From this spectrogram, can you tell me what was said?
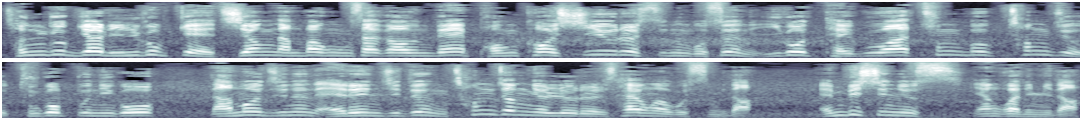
전국 17개 지역 난방공사 가운데 벙커 CU를 쓰는 곳은 이곳 대구와 충북, 청주 두 곳뿐이고 나머지는 LNG 등 청정 연료를 사용하고 있습니다. MBC 뉴스 양관입니다.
